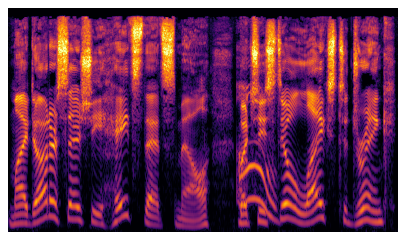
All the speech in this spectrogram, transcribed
My daughter says she hates that smell, but oh. she still likes to drink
